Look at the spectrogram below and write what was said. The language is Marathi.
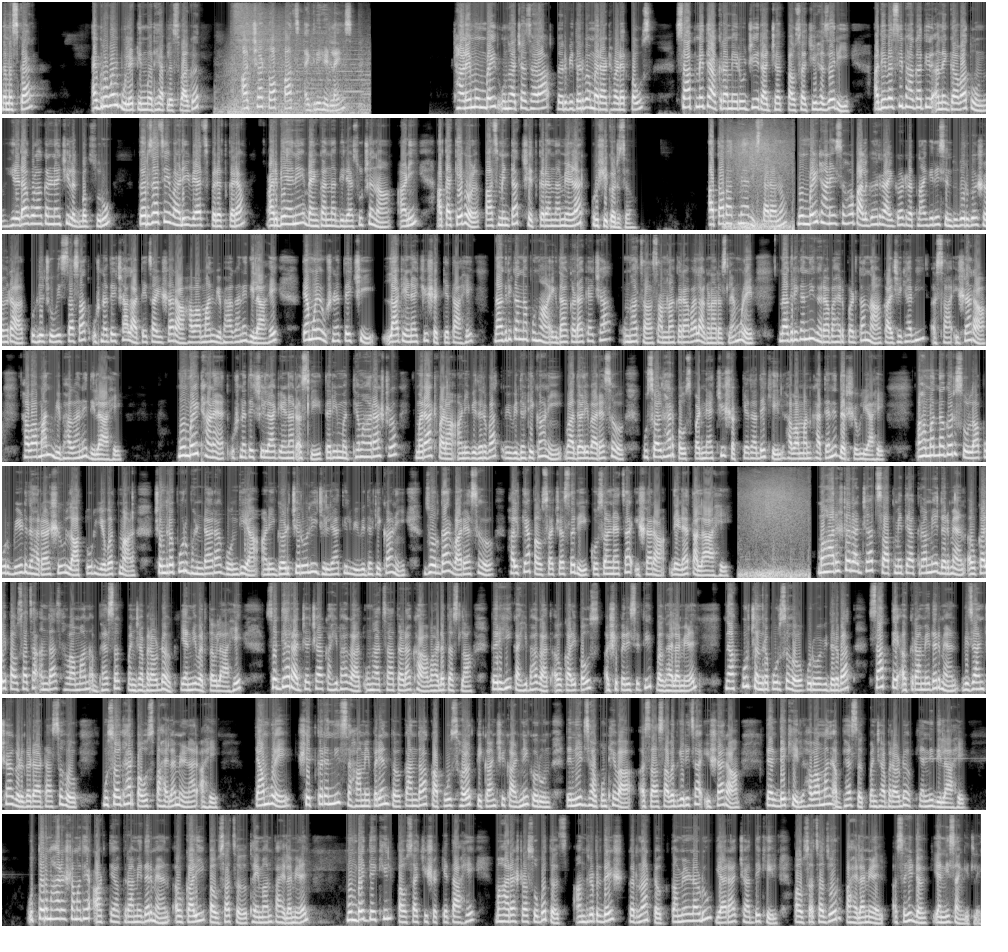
नमस्कार. ॲग्रोवर्ल्ड बुलेटिनमध्ये आपलं स्वागत. आजच्या टॉप पाच ॲग्री हेडलाईन्स ठाणे मुंबईत उन्हाच्या झळा तर विदर्भ मराठवाड्यात पाऊस. सात मे ते अकरा मे रोजी राज्यात पावसाची हजेरी. आदिवासी भागातील अनेक गावातून हिरडा गोळा करण्याची लगबग सुरू. कर्जाचे वाढी व्याज परत करा. आरबीआयने बँकांना दिल्या सूचना आणि आता केवळ पाच मिनिटात शेतकऱ्यांना मिळणार कृषी कर्ज. आता बातम्या विस्तारानं. मुंबई ठाणेसह पालघर रायगड रत्नागिरी सिंधुदुर्ग शहरात पुढील चोवीस तासात उष्णतेच्या लाटेचा इशारा हवामान विभागाने दिला आहे. त्यामुळे उष्णतेची लाट येण्याची शक्यता आहे. नागरिकांना पुन्हा एकदा कडाक्याच्या उन्हाचा सामना करावा लागणार असल्यामुळे नागरिकांनी घराबाहेर पडताना काळजी घ्यावी असा इशारा हवामान विभागाने दिला आहे. मुंबई ठाण्यात उष्णतेची लाट येणार असली तरी मध्य महाराष्ट्र मराठवाडा आणि विदर्भात विविध ठिकाणी वादळी वाऱ्यासह मुसळधार पाऊस पडण्याची शक्यता देखील हवामान खात्याने दर्शवली आहे. अहमदनगर सोलापूर बीड धाराशिव लातूर यवतमाळ चंद्रपूर भंडारा गोंदिया आणि गडचिरोली जिल्ह्यातील विविध ठिकाणी जोरदार वाऱ्यासह हलक्या पावसाच्या सरी कोसळण्याचा इशारा देण्यात आला आहे. महाराष्ट्र राज्यात सात मे ते अकरा मे दरम्यान अवकाळी पावसाचा अंदाज हवामान अभ्यासक पंजाबराव डग यांनी वर्तवला आहे. सध्या राज्याच्या काही भागात उन्हाचा तडाखा वाढत असला तरीही काही भागात अवकाळी पाऊस अशी परिस्थिती बघायला मिळेल. नागपूर चंद्रपूरसह पूर्व विदर्भात सात ते अकरा मे दरम्यान विजांच्या गडगडाटासह मुसळधार पाऊस पाहायला मिळणार आहे. त्यामुळे शेतकऱ्यांनी सहा मे पर्यंत कांदा कापूस हळद पिकांची काढणी करून ते नीट झाकून ठेवा असा सावधगिरीचा इशारा त्यात देखील हवामान अभ्यासक पंजाबराव डक यांनी दिला आहे. उत्तर महाराष्ट्रामध्ये आठ ते अकरा मे दरम्यान अवकाळी पावसाचं थैमान पाहायला मिळेल. मुंबईत देखील पावसाची शक्यता आहे. महाराष्ट्रासोबतच आंध्र प्रदेश कर्नाटक तमिळनाडू या राज्यात देखील पावसाचा जोर पाहायला मिळेल असंही डंक यांनी सांगितले.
